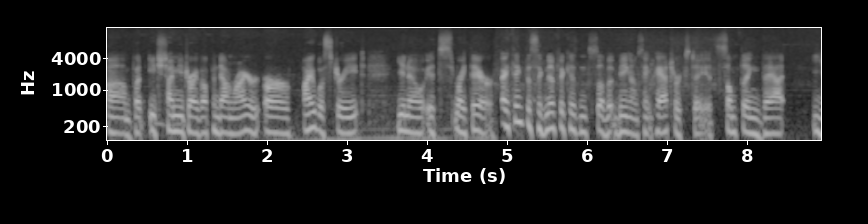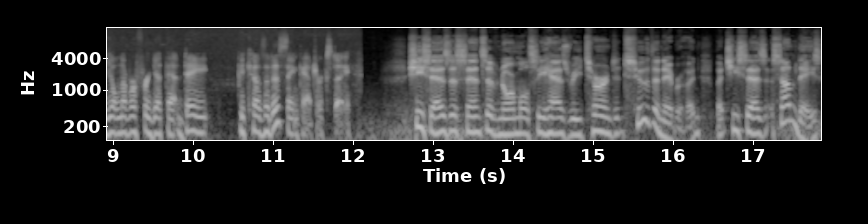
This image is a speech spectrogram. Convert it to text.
um, but each time you drive up and down Ryer, or Iowa Street, you know, it's right there. I think the significance of it being on St. Patrick's Day, it's something that you'll never forget that date because it is St. Patrick's Day. She says a sense of normalcy has returned to the neighborhood, but she says some days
